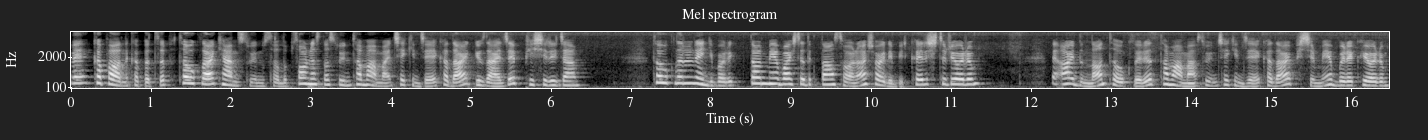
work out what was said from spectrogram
Ve kapağını kapatıp tavuklar kendi suyunu salıp sonrasında suyunu tamamen çekinceye kadar güzelce pişireceğim. Tavukların rengi böyle dönmeye başladıktan sonra şöyle bir karıştırıyorum. Ve ardından tavukları tamamen suyunu çekinceye kadar pişirmeye bırakıyorum.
